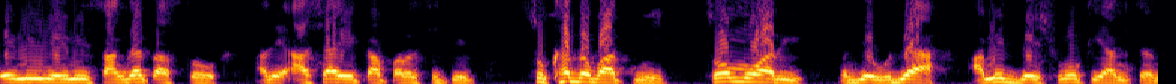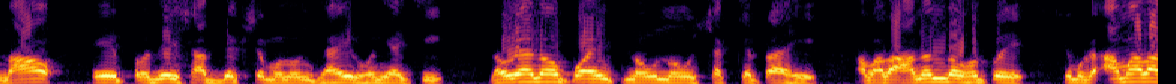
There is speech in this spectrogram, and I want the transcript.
हे मी नेहमी सांगत असतो. आणि अशा एका परिस्थितीत सुखद बातमी सोमवारी म्हणजे उद्या अमित देशमुख यांचं नाव हे प्रदेश अध्यक्ष म्हणून जाहीर होण्याची नव्याण्णव पॉईंट नऊ नऊ शक्यता आहे. आम्हाला आनंद होतोय की मग आम्हाला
